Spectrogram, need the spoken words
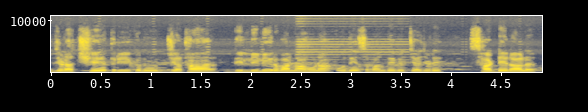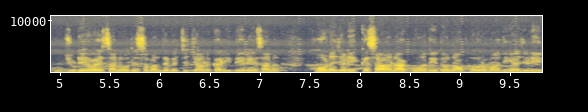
ਜਿਹੜਾ 6 ਤਰੀਕ ਨੂੰ ਜਥਾ ਦਿੱਲੀ ਲਈ ਰਵਾਨਾ ਹੋਣਾ, ਉਹਦੇ ਸਬੰਧ ਦੇ ਵਿੱਚ ਆ ਜਿਹੜੇ ਸਾਡੇ ਨਾਲ ਜੁੜੇ ਹੋਏ ਸਨ, ਉਹਦੇ ਸਬੰਧ ਵਿੱਚ ਜਾਣਕਾਰੀ ਦੇ ਰਹੇ ਸਨ। ਹੁਣ ਜਿਹੜੀ ਕਿਸਾਨ ਆਗੂਆਂ ਦੀ, ਦੋਨਾਂ ਫੋਰਮਾਂ ਦੀ ਆ ਜਿਹੜੀ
